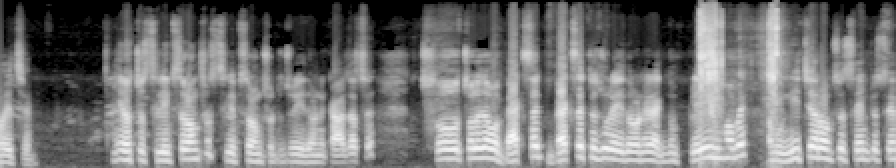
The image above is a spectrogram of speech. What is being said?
হয়েছে। এই হচ্ছে স্লিপসের অংশ স্লিপসের অংশটা জুড়ে এই ধরনের কাজ আছে। সো চলে যাব ব্যাক সাইড ব্যাক সাইডটা জুড়ে এই ধরনের একদম প্লেন হবে এবং নিচের অংশ সেম টু সেম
